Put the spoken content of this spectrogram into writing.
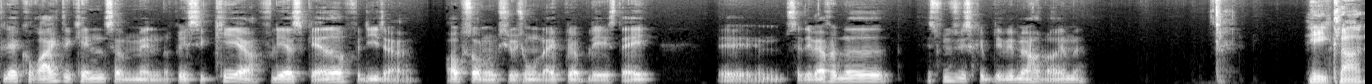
flere korrekte kendelser, men risikerer flere skader, fordi der opstår nogle situationer, der ikke bliver blæst af. Øh, så det er i hvert fald noget, jeg synes, vi skal blive ved med at holde øje med. Helt klart.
